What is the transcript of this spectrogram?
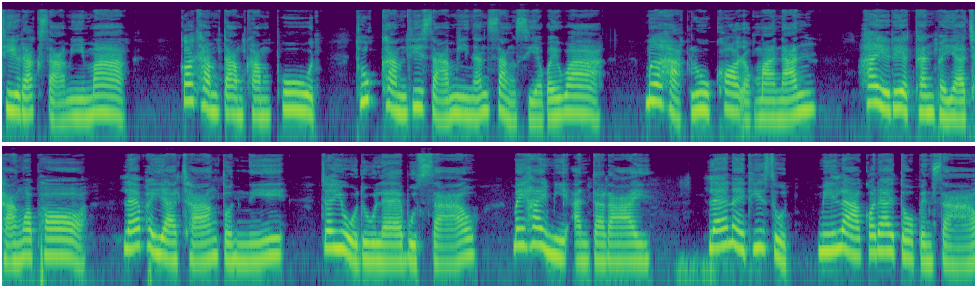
ที่รักสามีมาก ก็ทำตามคำพูด ทุกคำที่สามีนั้นสั่งเสียไว้ว่า เมื่อหากลูกคลอดออกมานั้น ให้เรียกท่านพญาช้างว่าพ่อ และพญาช้างตนนี้ จะอยู่ดูแลบุตรสาว ไม่ให้มีอันตราย และในที่สุดมิลาก็ได้โตเป็นสาว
